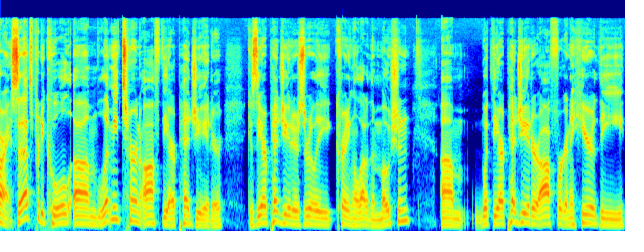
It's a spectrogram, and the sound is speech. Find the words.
All right, so that's pretty cool. Um, let me turn off the arpeggiator because the arpeggiator is really creating a lot of the motion. Um, with the arpeggiator off, we're going to hear the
